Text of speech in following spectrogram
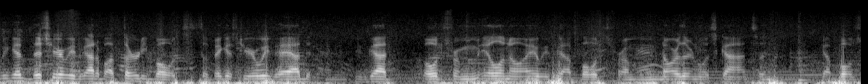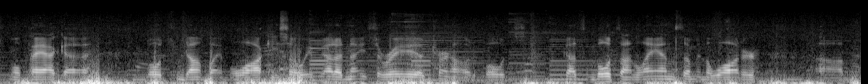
we get this year we've got about 30 boats. It's the biggest year we've had. We've got boats from Illinois, we've got boats from northern Wisconsin, we've got boats from Waupaca, boats from down by Milwaukee. So we've got a nice array of turnout of boats. We've got some boats on land, some in the water. Um,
